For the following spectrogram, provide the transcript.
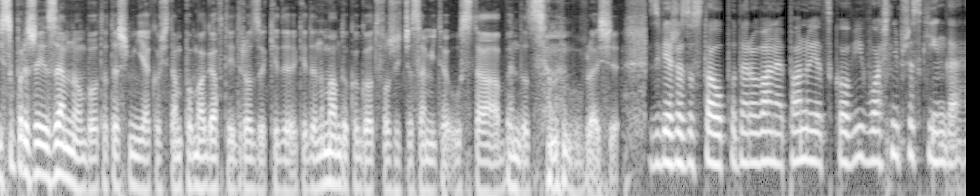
i super, że jest ze mną, bo to też mi jakoś tam pomaga w tej drodze, kiedy, kiedy no mam do kogo otworzyć czasami te usta, będąc samemu w lesie. Zwierzę zostało podarowane panu Jackowi właśnie przez Kingę.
